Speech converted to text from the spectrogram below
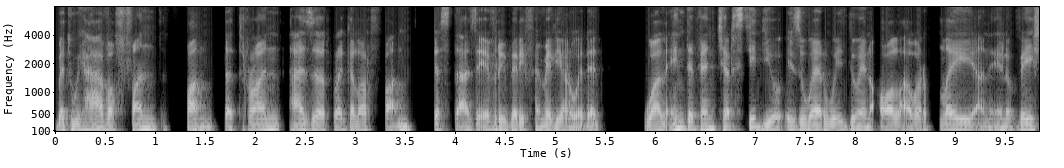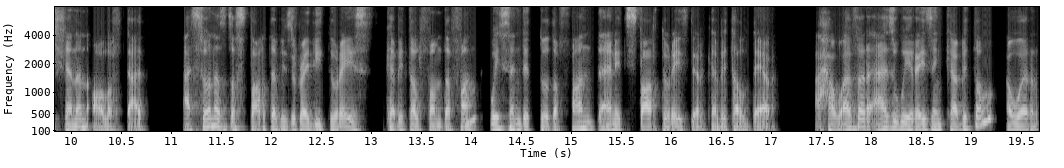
But we have a fund fund that run as a regular fund, just as everybody familiar with it. While in the venture studio is where we're doing all our play and innovation and all of that. As soon as the startup is ready to raise capital from the fund, we send it to the fund and it starts to raise their capital there. However, as we're raising capital, our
